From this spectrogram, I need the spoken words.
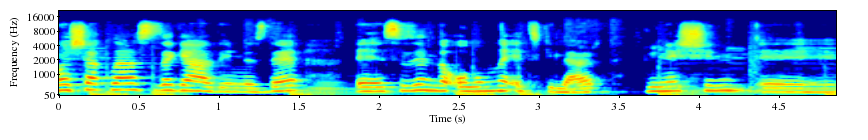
Başaklar size geldiğimizde e, sizin de olumlu etkiler, Güneşin e,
